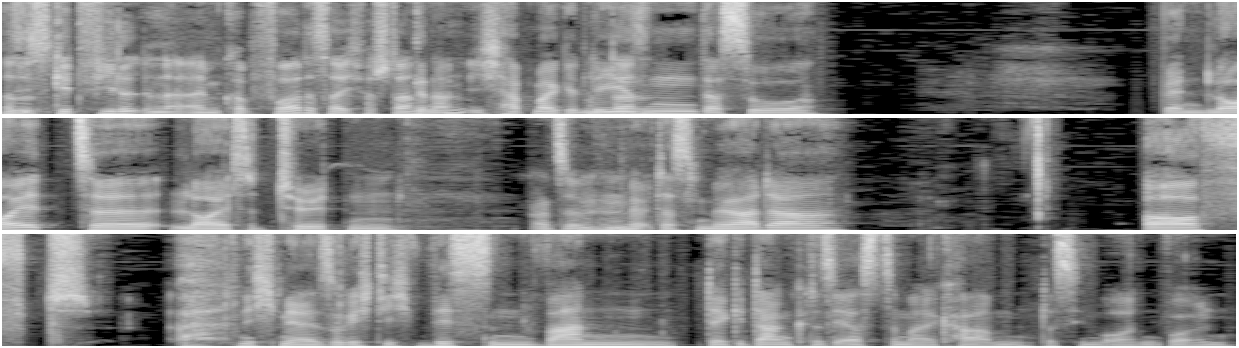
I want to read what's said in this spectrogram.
Also es geht viel in einem Kopf vor, das habe ich verstanden. Genau, ich habe mal gelesen, dass so, wenn Leute Leute töten, also Mhm. Dass Mörder oft äh, nicht mehr so richtig wissen, wann der Gedanke das erste Mal kam, dass sie morden wollen,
